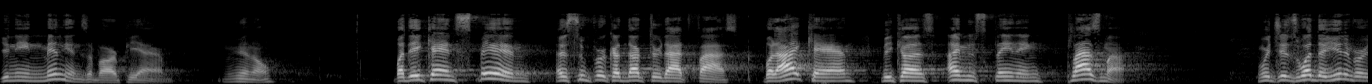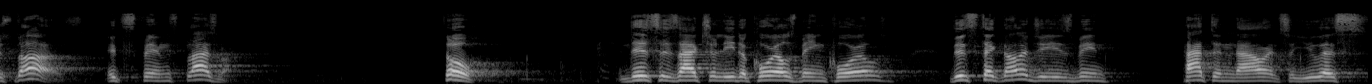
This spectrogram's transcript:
You need millions of RPM, you know. But they can't spin a superconductor that fast. But I can because I'm spinning plasma, which is what the universe does. It spins plasma. So, this is actually the coils being coiled. This technology is being patented now. It's a U.S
